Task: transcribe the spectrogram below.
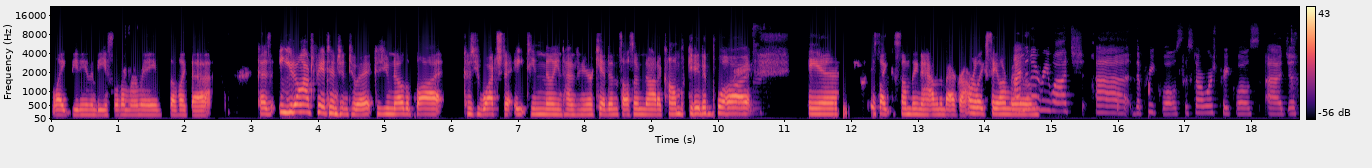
like Beauty and the Beast, Little Mermaid, stuff like that. Because you don't have to pay attention to it because you know the plot because you watched it 18 million times when you were a kid, and it's also not a complicated plot, right. and it's like something to have in the background, or like Sailor Moon. I'm gonna rewatch uh the prequels, the Star Wars prequels. Uh, just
